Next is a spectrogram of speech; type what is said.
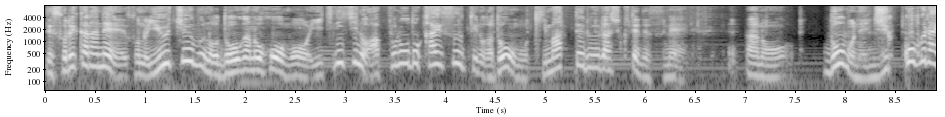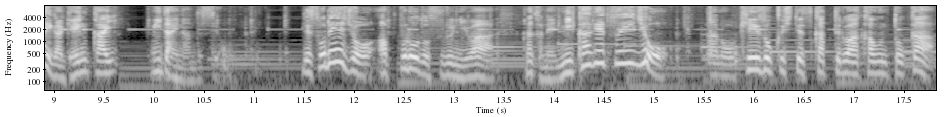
で、それからね、その YouTube の動画の方も1日のアップロード回数っていうのがどうも決まってるらしくてですね、あの、どうもね、10個ぐらいが限界みたいなんですよ。で、それ以上アップロードするには、なんかね、2ヶ月以上、あの、継続して使ってるアカウントか、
